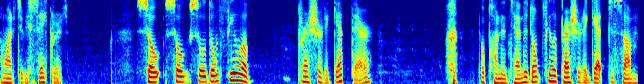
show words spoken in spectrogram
I want it to be sacred. So so so don't feel a pressure to get there no pun intended, don't feel a pressure to get to some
